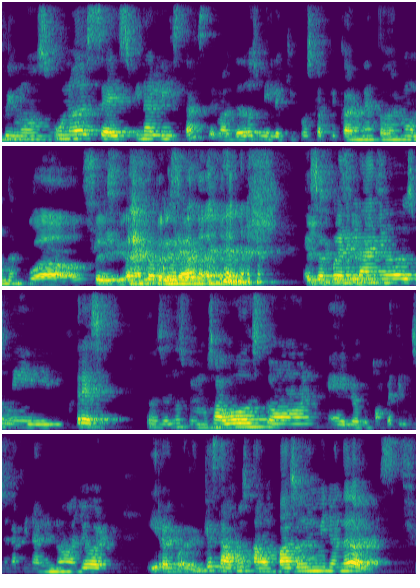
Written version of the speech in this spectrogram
fuimos uno de seis finalistas de más de 2.000 equipos que aplicaron en todo el mundo. ¡Wow! Sí, una locura. Eso fue en el año 2013. Entonces nos fuimos a Boston, eh, luego competimos en la final en Nueva York y recuerden que estábamos a un paso de un millón de dólares.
